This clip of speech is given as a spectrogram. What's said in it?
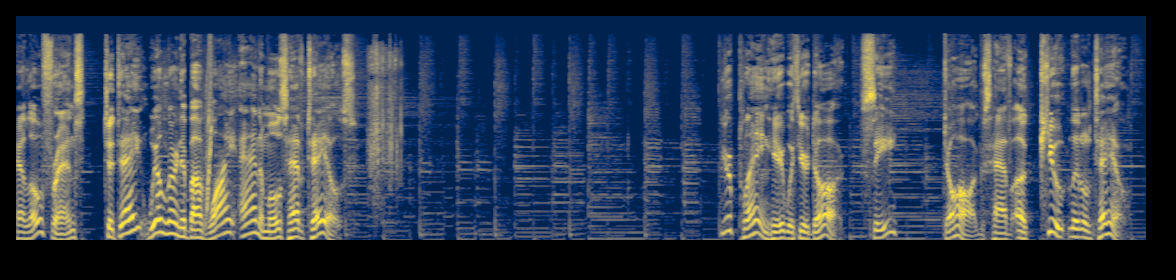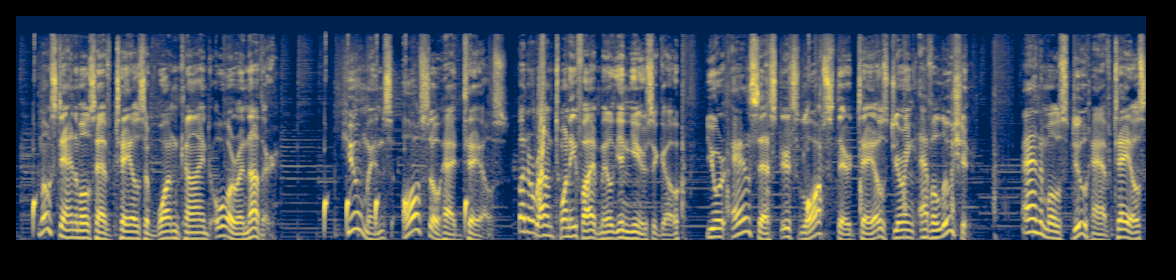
Hello, friends. Today we'll learn about why animals have tails. You're playing here with your dog. See? Dogs have a cute little tail. Most animals have tails of one kind or another. Humans also had tails, but around 25 million years ago, your ancestors lost their tails during evolution. Animals do have tails,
